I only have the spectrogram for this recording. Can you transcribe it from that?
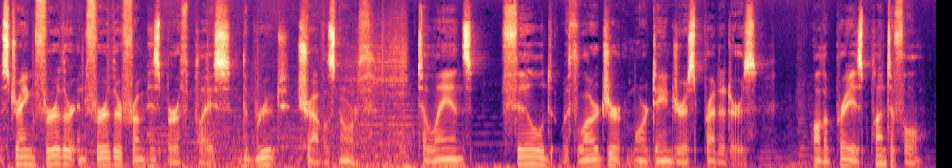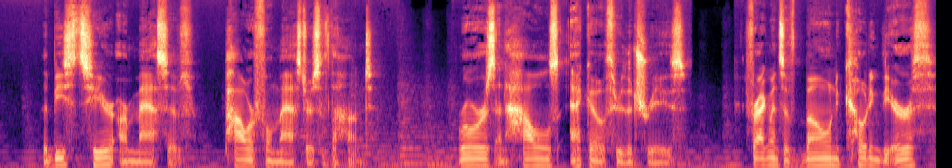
Straying further and further from his birthplace, the brute travels north to lands filled with larger, more dangerous predators. While the prey is plentiful, the beasts here are massive, powerful masters of the hunt. Roars and howls echo through the trees. Fragments of bone coating the earth,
